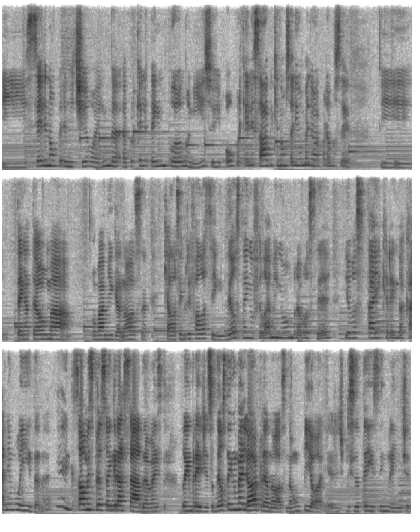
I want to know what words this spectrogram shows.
E se ele não permitiu ainda, é porque ele tem um plano nisso, ou porque ele sabe que não seria o melhor para você. E tem até uma, uma amiga nossa que ela sempre fala assim: Deus tem o filé mignon para você e você tá aí querendo a carne moída, né? só uma expressão engraçada, mas lembrei disso. Deus tem o melhor para nós, não o pior. E a gente precisa ter isso em mente.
